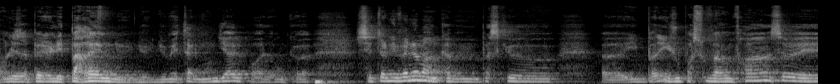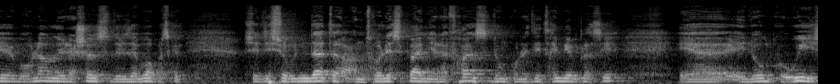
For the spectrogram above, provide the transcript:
on les appelle les parrains du, métal mondial, quoi. Donc euh, c'est un événement quand même, parce que ils, ne jouent pas souvent en France, et bon là on a eu la chance de les avoir parce que c'était sur une date entre l'Espagne et la France, donc on était très bien placés. Et, et donc oui,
